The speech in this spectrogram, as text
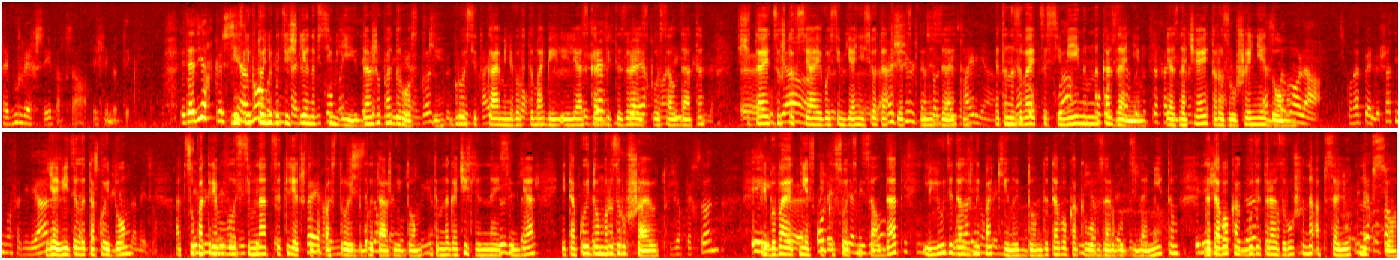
Если кто-нибудь из членов семьи, даже подростки, бросит камень в автомобиль или оскорбит израильского солдата, Считается, что вся его семья несет ответственность за это. Это называется семейным наказанием и означает разрушение дома. Я видела такой дом. Отцу потребовалось 17 лет, чтобы построить двухэтажный дом. Это многочисленная семья, и такой дом разрушают. Прибывает несколько сотен солдат, и люди должны покинуть дом до того, как его взорвут динамитом, до того, как будет разрушено абсолютно все.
